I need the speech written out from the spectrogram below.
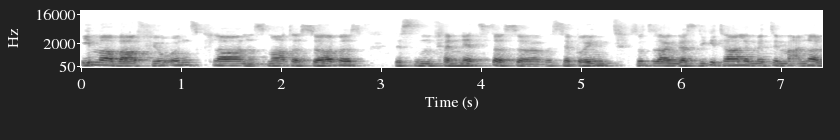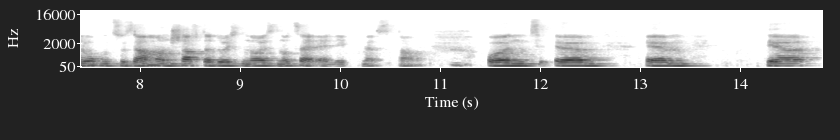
immer war für uns klar, ein smarter Service, das ist ein vernetzter Service. Der bringt sozusagen das Digitale mit dem Analogen zusammen und schafft dadurch ein neues Nutzererlebnis. Und ähm, ähm, der,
